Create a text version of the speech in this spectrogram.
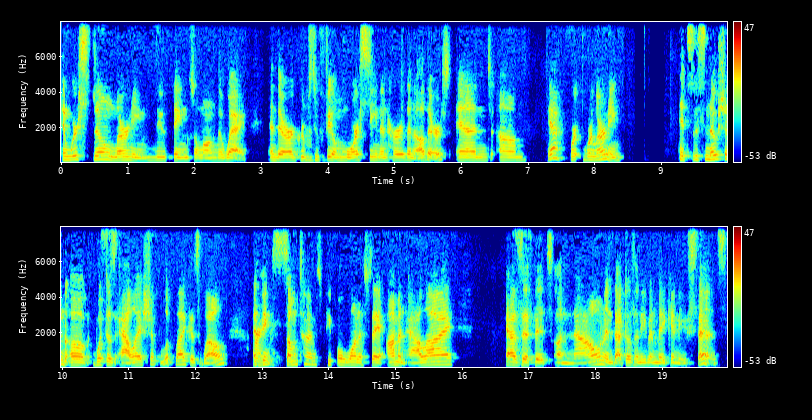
and we're still learning new things along the way. And there are groups mm-hmm. who feel more seen and heard than others. And um, yeah we're, we're learning it's this notion of what does allyship look like as well. Right. I think sometimes people want to say, I'm an ally as if it's a noun, and that doesn't even make any sense.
